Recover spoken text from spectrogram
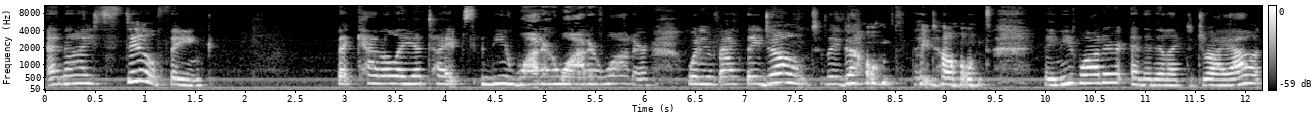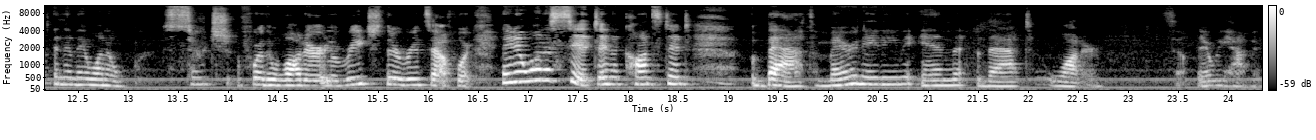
and I still think that Cattleya types need water, water, water, when in fact they don't, they don't, they don't. They need water, and then they like to dry out, and then they want to search for the water and reach their roots out for it. They don't want to sit in a constant bath, marinating in that water. So there we have it.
